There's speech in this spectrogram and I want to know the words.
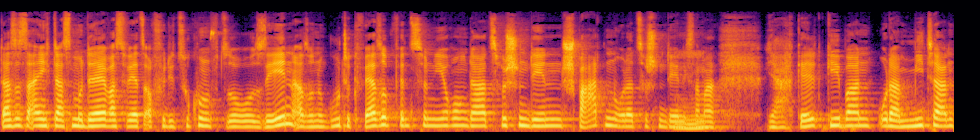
das ist eigentlich das Modell, was wir jetzt auch für die Zukunft so sehen. Also eine gute Quersubventionierung da zwischen den Sparten oder zwischen den, ich sag mhm. mal, ja Geldgebern oder Mietern.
